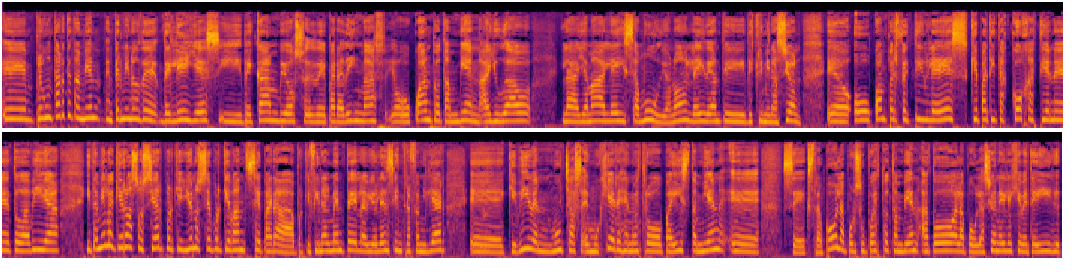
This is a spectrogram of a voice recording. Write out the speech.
eh, preguntarte también en términos de, de leyes y de cambios de paradigmas o cuánto también ha ayudado la llamada ley Samudio, ¿no? Ley de antidiscriminación. Eh, o cuán perfectible es, qué patitas cojas tiene todavía. Y también la quiero asociar porque yo no sé por qué van separadas, porque finalmente la violencia intrafamiliar eh, que viven muchas eh, mujeres en nuestro país también se extrapola, por supuesto, también a toda la población LGBTIQ+.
